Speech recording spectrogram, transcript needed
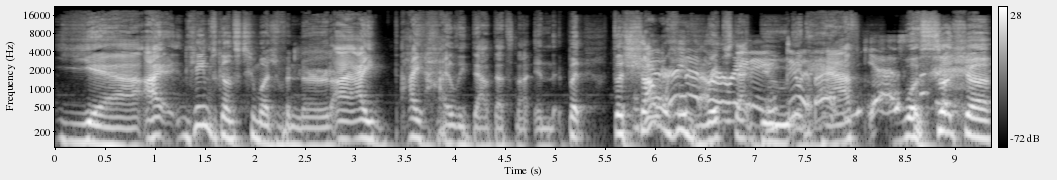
Yeah, I James Gunn's too much of a nerd. I I, I highly doubt that's not in there. But the shot Dude, where he that rips that dude Do in it, half Yes. was such a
